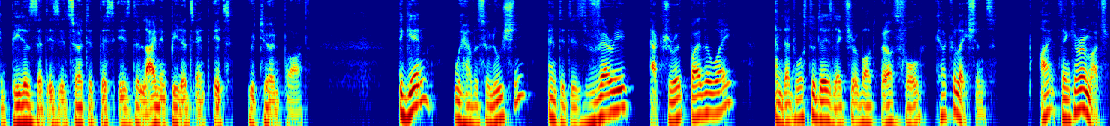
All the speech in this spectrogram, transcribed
impedance that is inserted. This is the line impedance and its return path. Again, we have a solution and it is very accurate by the way. And that was today's lecture about earth fault calculations. I thank you very much.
